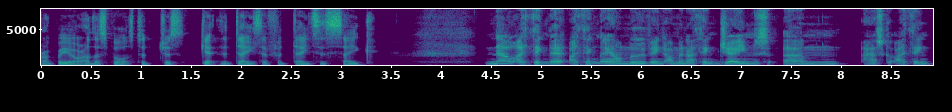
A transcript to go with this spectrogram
rugby or other sports to just get the data for data's sake? No, I think that I think they are moving. I mean, I think James um, Haskell. I think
